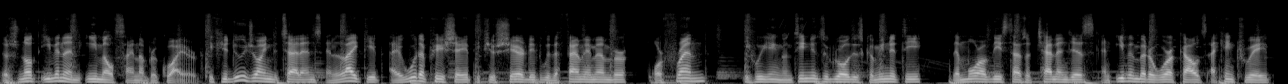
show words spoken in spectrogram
There's not even an email sign up required. If you do join the challenge and like it, I would appreciate if you shared it with a family member or friend. If we can continue to grow this community, the more of these types of challenges and even better workouts I can create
